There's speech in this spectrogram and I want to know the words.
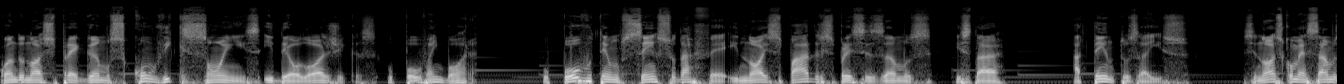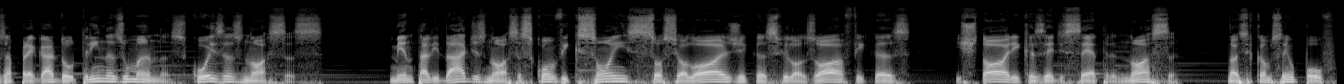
Quando nós pregamos convicções ideológicas, o povo vai embora. O povo tem um senso da fé e nós, padres, precisamos estar atentos a isso. Se nós começarmos a pregar doutrinas humanas, coisas nossas, mentalidades nossas, convicções sociológicas, filosóficas, históricas, etc., nossa, nós ficamos sem o povo.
